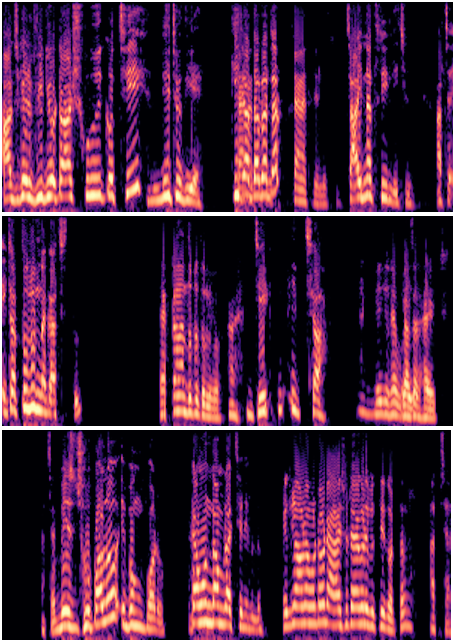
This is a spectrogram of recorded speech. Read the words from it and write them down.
আজকের ভিডিওটা শুরুই করছি লিচু দিয়ে। কি জাত দাদাটা চায়না থ্রি লিচু। চায়না থ্রি লিচু। আচ্ছা এটা তুলুন না গাছ তুল একটা না দুটো তুলবো? হ্যাঁ, যে ইচ্ছা। এই যে গাছের হাইট আচ্ছা বেশ ঝোপালো এবং বড়। কেমন দাম রাখছেন এগুলো? এগুলো আমরা মোটামুটি আড়াইশো টাকা করে বিক্রি করতাম। আচ্ছা।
